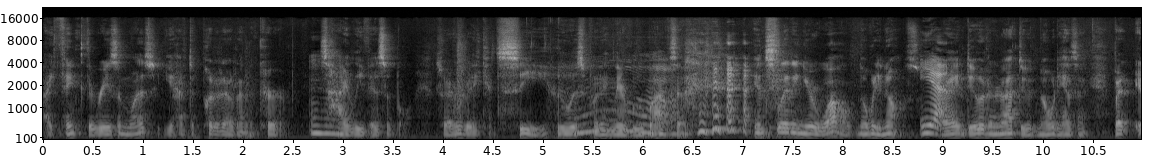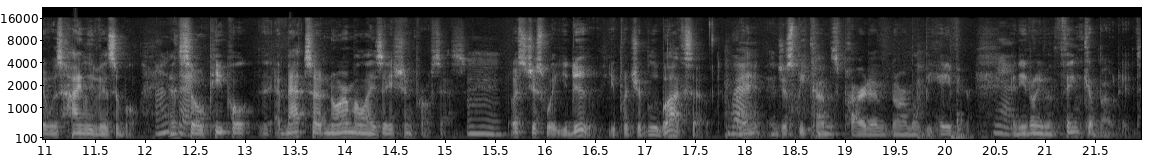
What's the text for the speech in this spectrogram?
I think the reason was you have to put it out on the curb. It's Mm-hmm. highly visible. So everybody could see who was putting their blue box out. Insulating your wall, nobody knows. Oh. Yeah. Right? Do it or not do it, nobody has a. But it was highly visible. And so people, and that's a normalization process. It's just what you do. You put your blue box out, right? Mm-hmm. Right. It just becomes part of normal behavior. Yeah. And you don't even think about it.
